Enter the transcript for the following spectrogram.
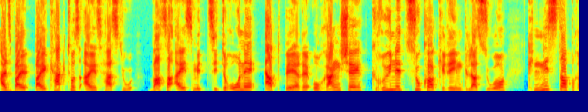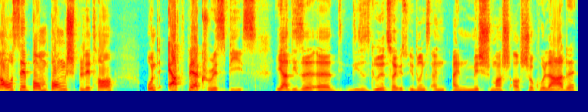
Also bei, bei Kaktuseis hast du Wassereis mit Zitrone, Erdbeere, Orange, grüne Zuckercreme-Glasur, Knisterbrause, Bonbonsplitter und Erdbeer-Crispies. Ja, diese, äh, dieses grüne Zeug ist übrigens ein, ein Mischmasch aus Schokolade,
